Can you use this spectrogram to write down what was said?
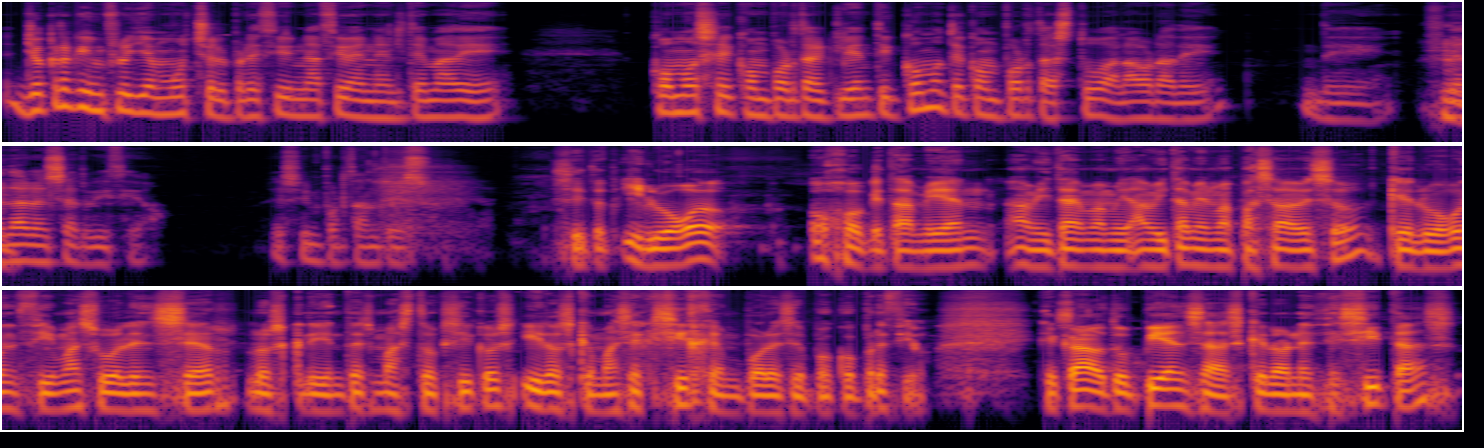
Yo creo que influye mucho el precio, Ignacio, en el tema de cómo se comporta el cliente y cómo te comportas tú a la hora de, de, hmm. dar el servicio. Es importante eso. Sí, y luego, ojo, que también a mí, a mí, también me ha pasado eso, que luego encima suelen ser los clientes más tóxicos y los que más exigen por ese poco precio. Que claro, tú piensas que lo necesitas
